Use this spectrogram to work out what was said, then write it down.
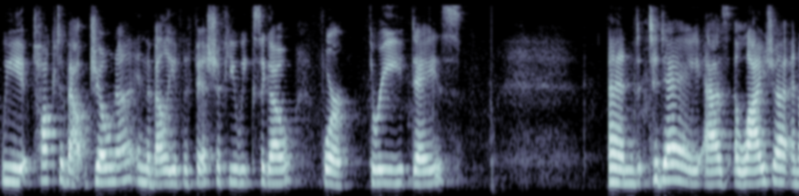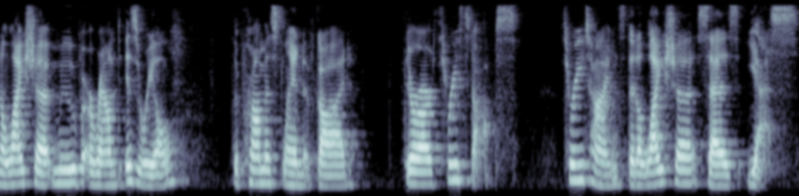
We talked about Jonah in the belly of the fish a few weeks ago for 3 days. And today, as Elijah and Elisha move around Israel, the promised land of God, there are three stops, three times that Elisha says yes.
